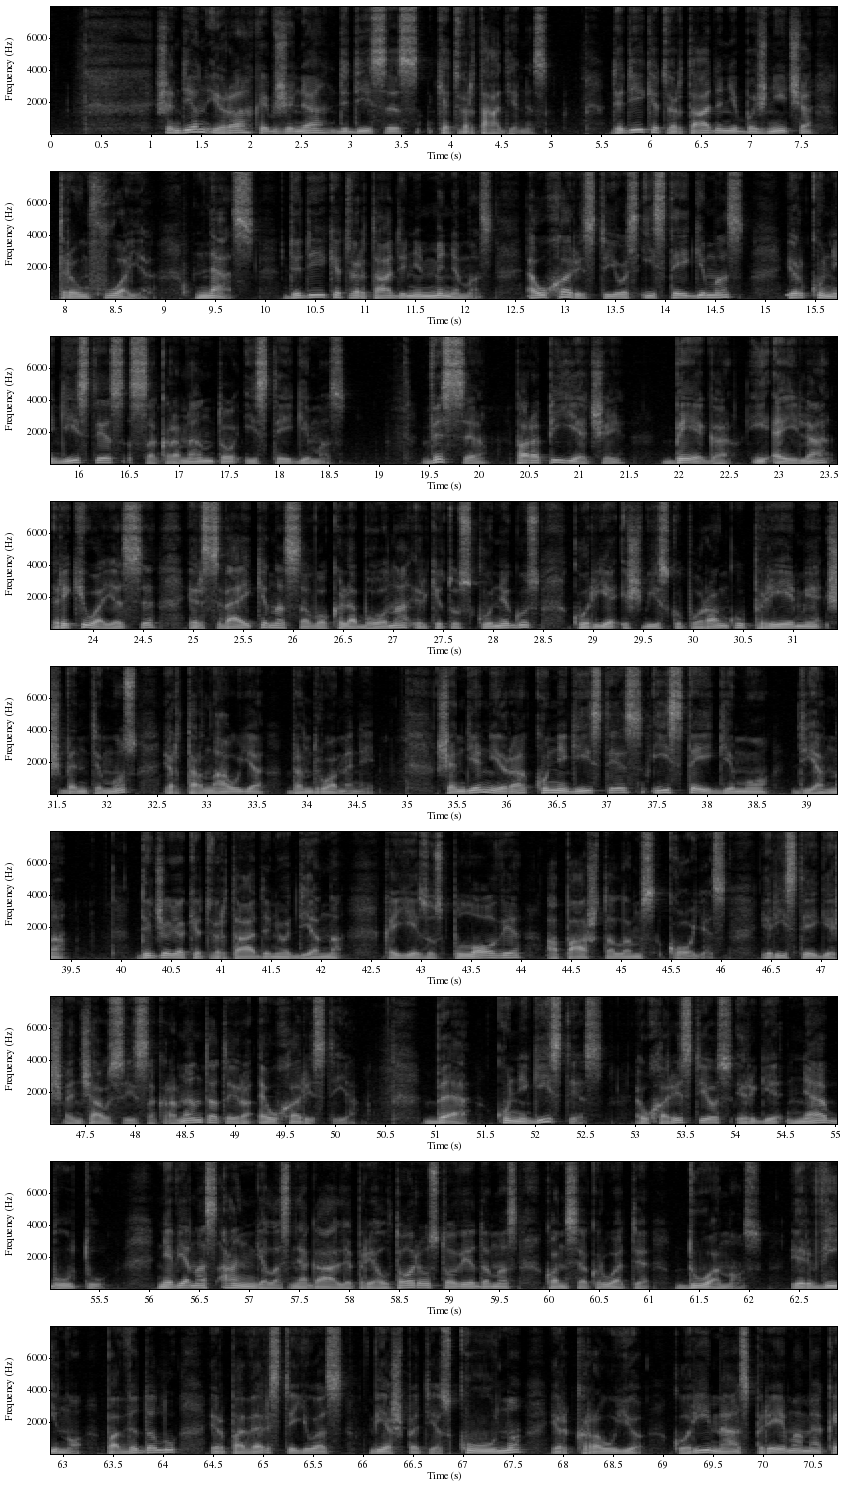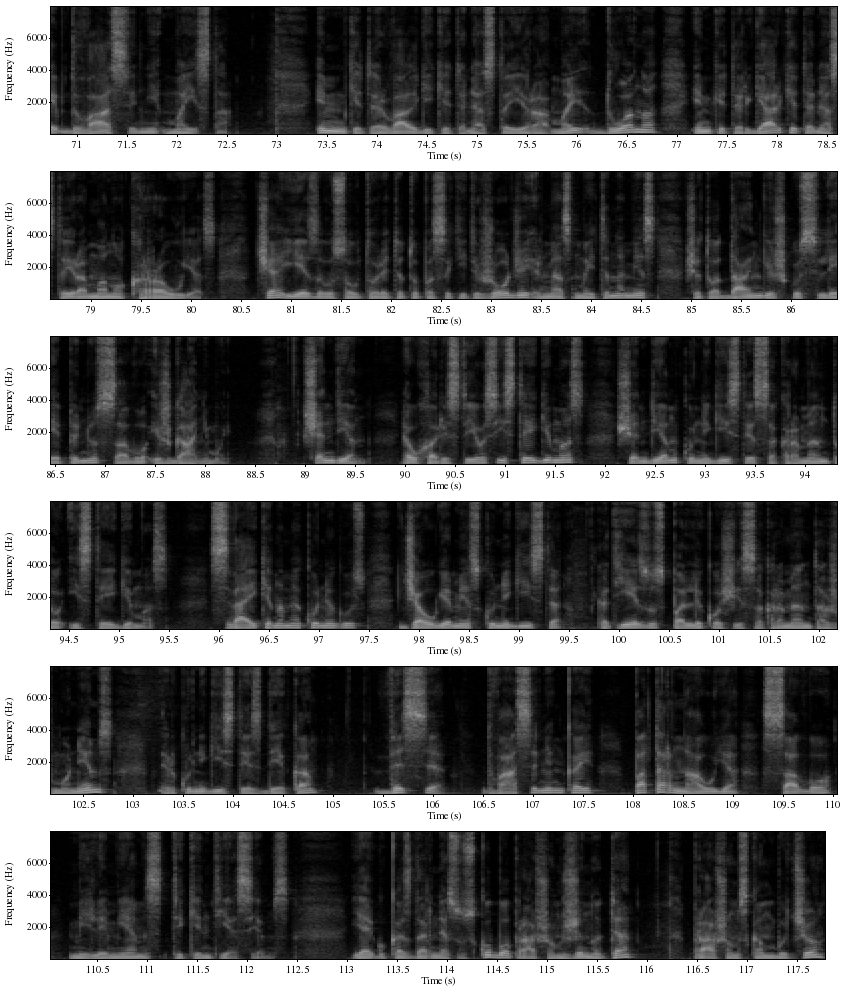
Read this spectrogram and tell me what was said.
Šiandien yra, kaip žinia, didysis ketvirtadienis. Didįjį ketvirtadienį bažnyčia triumfuoja, nes didįjį ketvirtadienį minimas Eucharistijos įsteigimas ir kunigystės sakramento įsteigimas. Visi parapiečiai bėga į eilę, reikiuojasi ir sveikina savo kleboną ir kitus kunigus, kurie iš vyskupų rankų prieimė šventimus ir tarnauja bendruomeniai. Šiandien yra kunigystės įsteigimo diena. Didžiojo ketvirtadienio diena, kai Jėzus plovė apaštalams kojas ir įsteigė švenčiausiai sakramentą, tai yra Euharistija. Be kunigystės Euharistijos irgi nebūtų. Ne vienas angelas negali prie altoriaus stovėdamas konsekruoti duonos ir vyno pavydalų ir paversti juos viešpaties kūnu ir krauju, kurį mes prieimame kaip dvasinį maistą. imkite ir valgykite, nes tai yra mai, duona, imkite ir gerkite, nes tai yra mano kraujas. Čia Jėzaus autoritetu pasakyti žodžiai ir mes maitinamės šito dangiškų slėpinių savo išganimui. Šiandien Eucharistijos įsteigimas, šiandien kunigystės sakramento įsteigimas sveikiname kunigus, džiaugiamės kunigystę, kad Jėzus paliko šį sakramentą žmonėms ir kunigystės dėka visi dvasininkai patarnauja savo mylimiems tikintiesiems. Jeigu kas dar nesuskubo, prašom žinutę, prašom skambučiu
